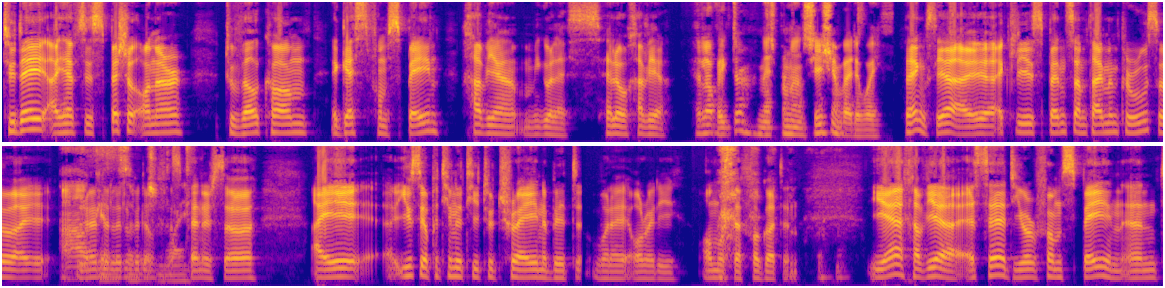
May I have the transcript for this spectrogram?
Today I have this special honor to welcome a guest from Spain, Javier Migueles. Hello, Javier. Hello, Victor. Nice pronunciation, by the way. Thanks. Yeah, I actually spent some time in Peru, so I ah, learned okay, a little bit of why. Spanish. So I uh, used the opportunity to train a bit what I already almost have forgotten. yeah, Javier, as said, you're from Spain, and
